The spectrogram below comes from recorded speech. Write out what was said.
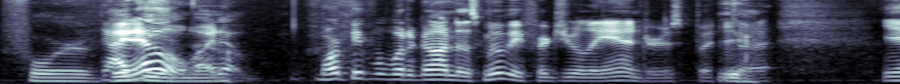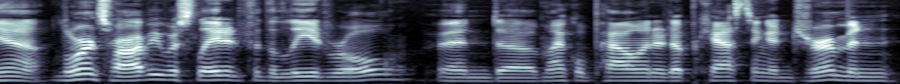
for I know, Vivian, I know. More people would have gone to this movie for Julie Andrews, but Yeah. uh, yeah, Laurence Harvey was slated for the lead role, and uh, Michael Powell ended up casting a German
